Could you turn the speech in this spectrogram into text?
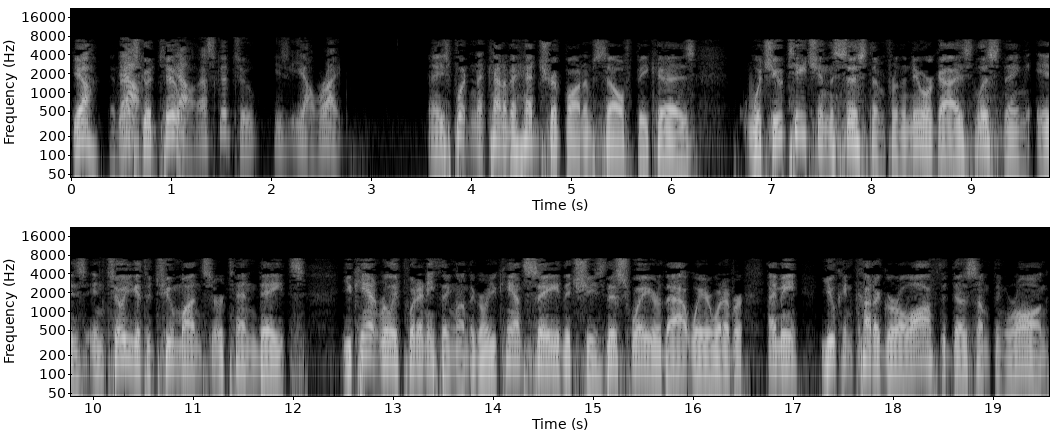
Yeah, and that's Yeah, good too. Yeah, that's good too. He's yeah, right. And he's putting a kind of a head trip on himself because what you teach in the system for the newer guys listening is until you get to two months or ten dates, you can't really put anything on the girl. You can't say that she's this way or that way or whatever. I mean, you can cut a girl off that does something wrong,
